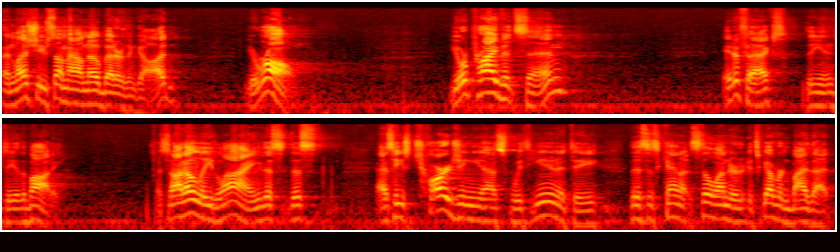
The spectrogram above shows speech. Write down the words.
unless you somehow know better than God, you're wrong. Your private sin, it affects the unity of the body. It's not only lying, this, this as he's charging us with unity, this is kind of still under, it's governed by that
